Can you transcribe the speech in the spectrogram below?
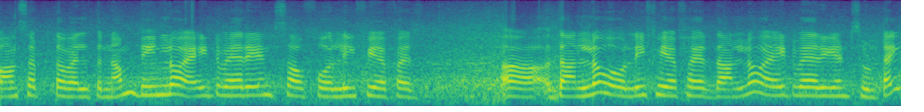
కాన్సెప్ట్తో వెళ్తున్నాం. దీనిలో eight variants of leafy affair దానిలో లీఫీ ఎఫైర్ దానిలో ఎయిట్ వేరియంట్స్ ఉంటాయి.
